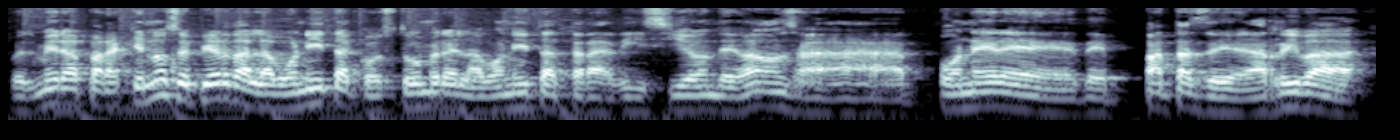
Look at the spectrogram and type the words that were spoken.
Pues mira, para que no se pierda la bonita costumbre, la bonita tradición de vamos a poner eh, de patas de arriba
